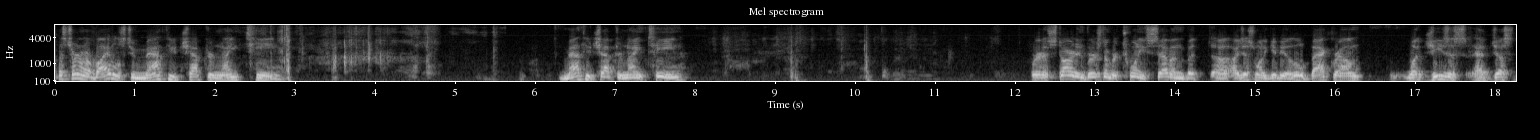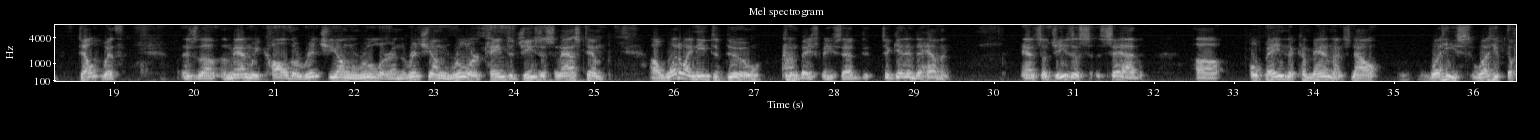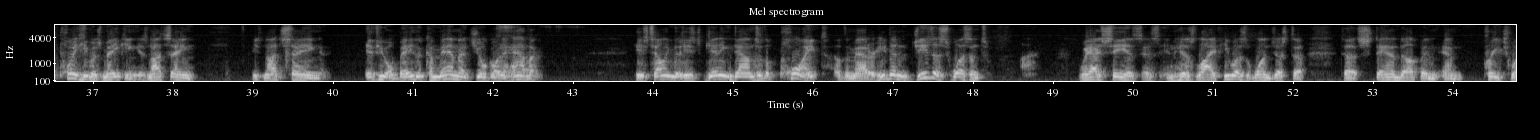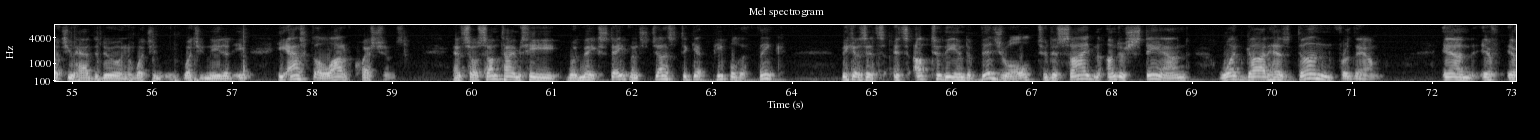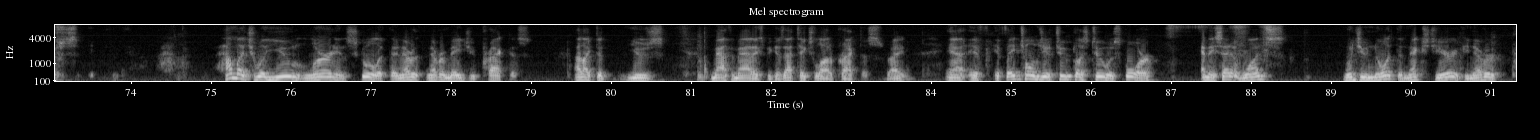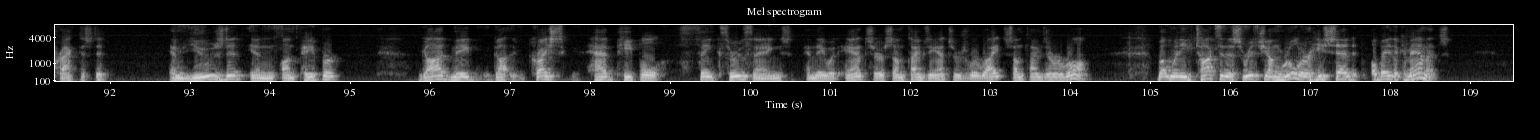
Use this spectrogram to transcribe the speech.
Let's turn our Bibles to Matthew chapter 19. Matthew chapter 19. We're going to start in verse number 27, but uh, I just want to give you a little background. What Jesus had just dealt with is the, the man we call the rich young ruler. And the rich young ruler came to Jesus and asked him, uh, What do I need to do, basically, he said, to get into heaven? And so Jesus said, uh, Obey the commandments. Now, what he's what he the point he was making is not saying he's not saying if you obey the commandments you'll go to heaven he's telling that he's getting down to the point of the matter he didn't jesus wasn't way I see is, is in his life, he wasn't one just to to stand up and, and preach what you had to do and what you what you needed. He he asked a lot of questions. And so sometimes he would make statements just to get people to think because it's it's up to the individual to decide and understand what God has done for them. And if if how much will you learn in school if they never never made you practice? I like to use mathematics because that takes a lot of practice, right? And if, if they told you 2 plus 2 was 4 and they said it once, would you know it the next year if you never practiced it and used it in on paper? God made God Christ had people think through things and they would answer. Sometimes the answers were right, sometimes they were wrong. But when he talked to this rich young ruler, he said, Obey the commandments.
